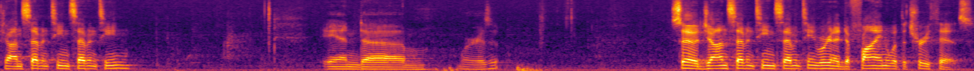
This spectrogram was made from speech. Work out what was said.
John 17, 17. And um, where is it? So John 17, 17. We're going to define what the truth is.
